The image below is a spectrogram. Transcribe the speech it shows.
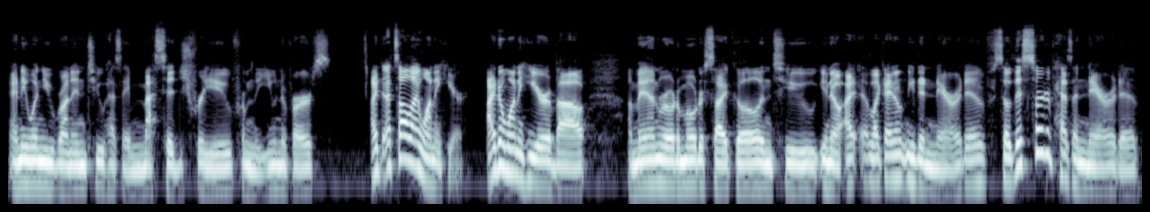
Anyone you run into has a message for you from the universe. I, that's all I want to hear. I don't want to hear about a man rode a motorcycle into, you know, I like I don't need a narrative. So this sort of has a narrative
